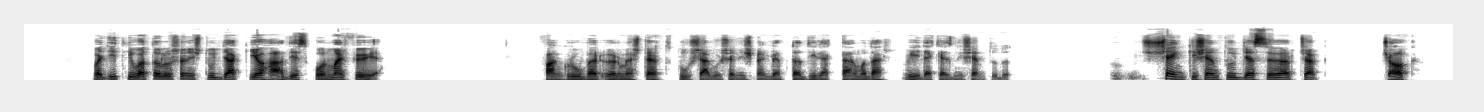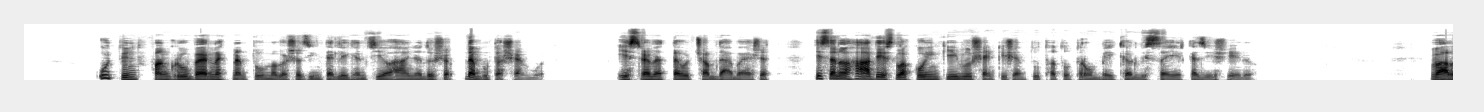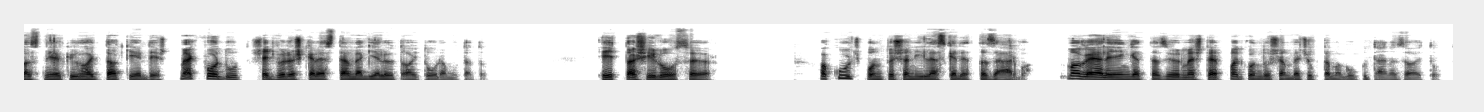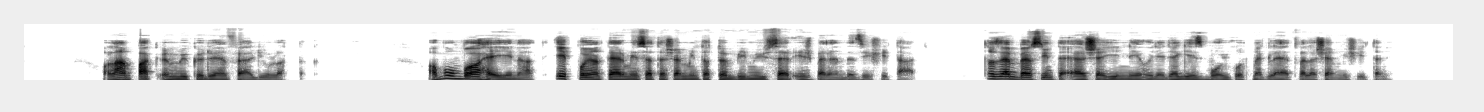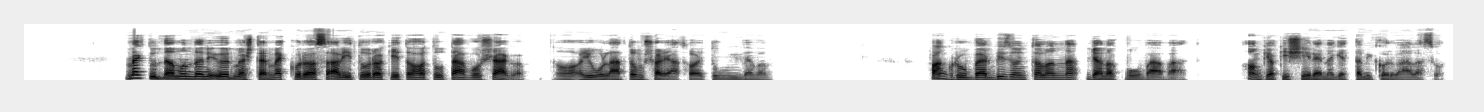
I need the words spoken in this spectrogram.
Vagy itt hivatalosan is tudják ki a hádész kormány fője? Fangruber őrmestert túlságosan is meglepte a direkt támadás, védekezni sem tudott. Senki sem tudja, ször, csak... Csak? Úgy tűnt, Fangrubernek nem túl magas az intelligencia hányadosa, de buta sem volt. Észrevette, hogy csapdába esett, hiszen a hádész lakóin kívül senki sem tudhatott Ron Baker visszaérkezéséről. Választ nélkül hagyta a kérdést, megfordult, s egy vörös keresztel megjelölt ajtóra mutatott. Itt a siló, ször. A kulcs pontosan illeszkedett az árba. Maga elengedte az őrmestert, majd gondosan becsukta maguk után az ajtót. A lámpák önműködően felgyulladtak. A bomba a helyén állt, épp olyan természetesen, mint a többi műszer és berendezési tárgy. Az ember szinte el se hinné, hogy egy egész bolygót meg lehet vele semmisíteni. Meg tudnám mondani, őrmester, mekkora a szállító rakéta hatótávolsága? Ha jól látom, saját hajtóműve van. Fangruber bizonytalanná, gyanakvóvá vált. Hangja kisére megett, amikor válaszolt.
